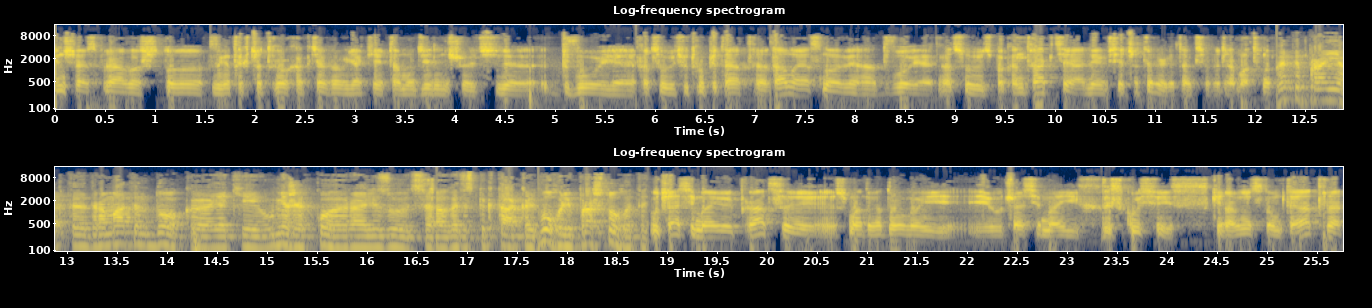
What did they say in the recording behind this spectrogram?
іншая справа што з гэтых чатырох акцёраў якія там удзельнічаюць двое працуюць у трупе тэатра талая основа аснове а двое працуюць по контракце але все чатыры так себе драмат гэты проект драматын док які у межах кого реалізуецца гэты спектакль ввогуле пра што гэта у часе маёй працы шматгадовай і у часе маіх дыскусій з кіраўніцтвом тэатра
